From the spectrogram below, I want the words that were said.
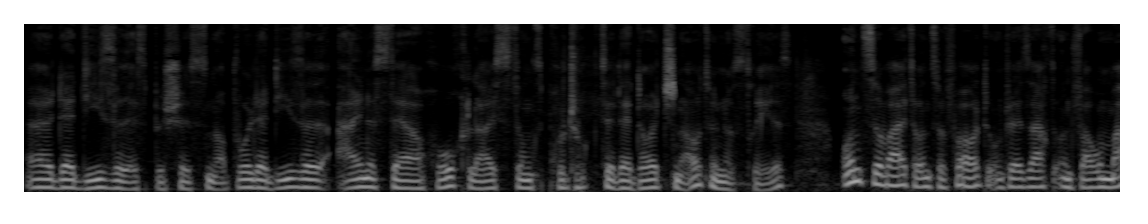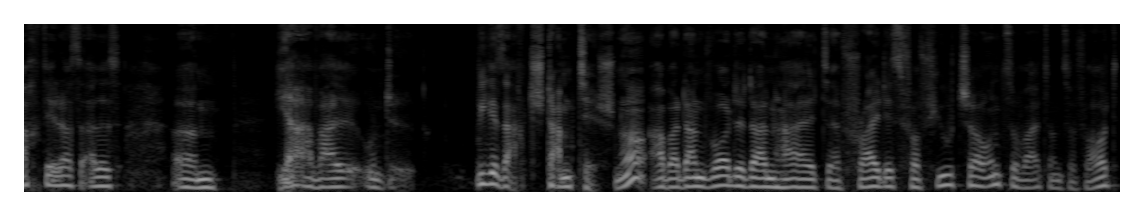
äh, der Diesel ist beschissen, obwohl der Diesel eines der Hochleistungsprodukte der deutschen Autoindustrie ist und so weiter und so fort. Und wer sagt, und warum macht ihr das alles? Ähm, ja, weil, und wie gesagt, Stammtisch, ne? Aber dann wurde dann halt äh, Fridays for Future und so weiter und so fort.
